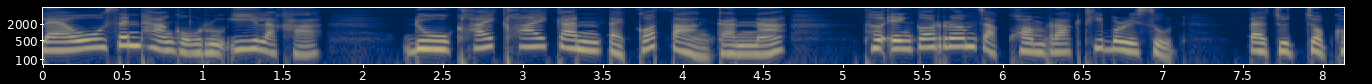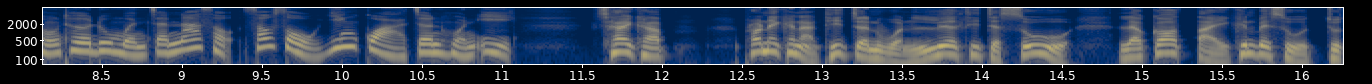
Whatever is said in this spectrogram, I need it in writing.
แล้วเส้นทางของรูอี้ล่ะคะ ดูคล้ายๆกันแต่ก็ต่างกันนะ เธอเองก็เริ่มจากความรักที่บริสุทธิ์ แต่จุดจบของเธอดูเหมือนจะน่าเศร้าเศร้าโศกยิ่งกว่าเจินหวนอีก ใช่ครับ เพราะในขณะที่เจินหวนเลือกที่จะสู้ แล้วก็ไต่ขึ้นไปสู่จุด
